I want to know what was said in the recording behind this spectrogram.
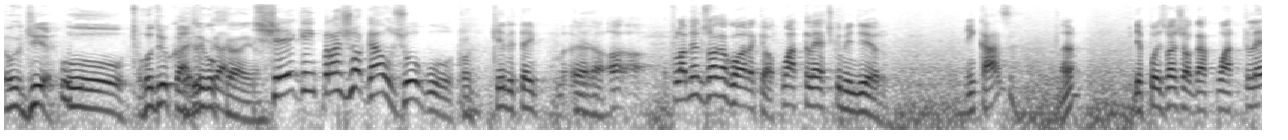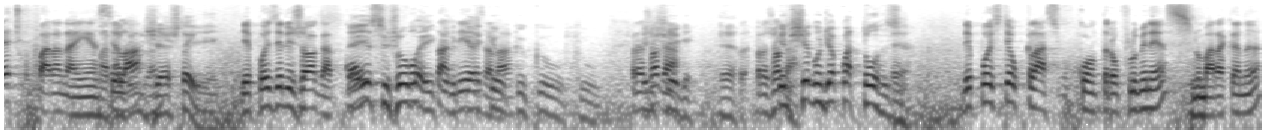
O dia, o Rodrigo Caio. Rodrigo Caio. Cheguem para jogar o jogo que ele tem. É, o Flamengo joga agora aqui, ó, com o Atlético Mineiro em casa, né? Depois vai jogar com o Atlético Paranaense lá. Parada de gesto aí. hein? Depois ele joga com É esse jogo aí que ele quer que, lá. o- que, que, o- que, o- Pra eles jogar. É. Pra- jogar. Eles chegam dia 14. É. Depois tem o clássico contra o Fluminense, no Maracanã,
